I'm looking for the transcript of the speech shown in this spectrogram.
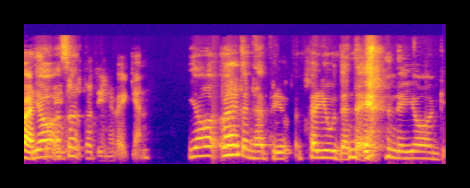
Varför ja, du inte alltså, har gått in i väggen. Ja, under den här perioden när jag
